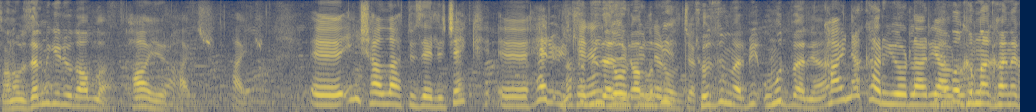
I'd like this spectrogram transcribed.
Sana özel mi geliyordu abla? Hayır, hayır, hayır. Ee, inşallah düzelecek. Ee, her ülkenin düzelecek zor abla? günleri bir olacak. çözüm ver, bir umut ver ya. Kaynak arıyorlar ne yavrum. bakımdan kaynak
